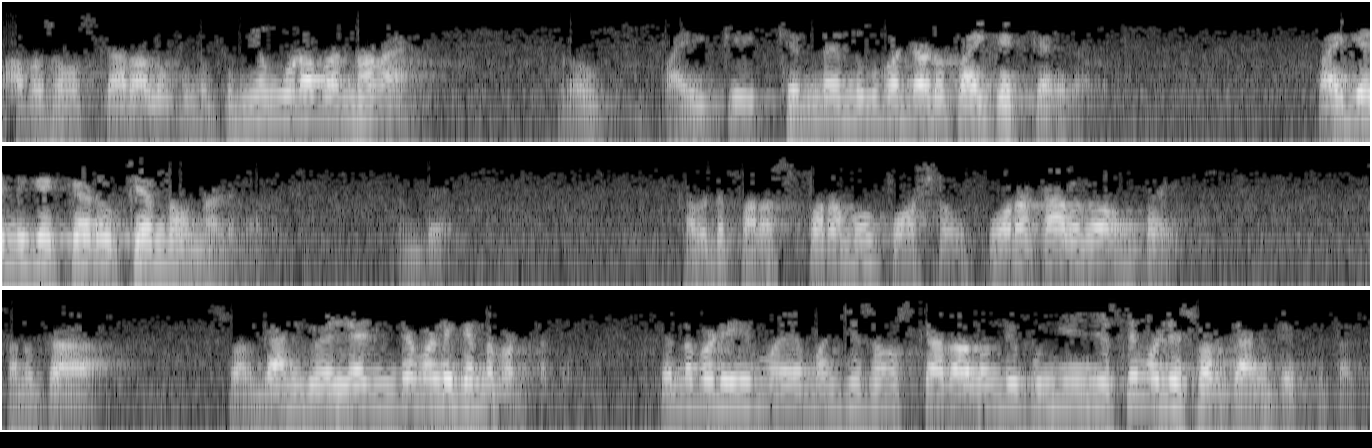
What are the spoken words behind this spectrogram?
పాప సంస్కారాలు పుణ్యం కూడా బంధమే. ఇప్పుడు పైకి కింద ఎందుకు పడ్డాడు? పైకి ఎక్కాడు కదా. పైకి ఎందుకు ఎక్కాడు? కింద ఉన్నాడు అంటే అంతే. కాబట్టి పరస్పరము పోష పూరకాలుగా ఉంటాయి. కనుక స్వర్గానికి వెళ్ళాడంటే మళ్ళీ కింద పడతాడు. కింద పడి మంచి సంస్కారాలు ఉంది పుణ్యం చేస్తే మళ్ళీ స్వర్గానికి ఎక్కుతాడు.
